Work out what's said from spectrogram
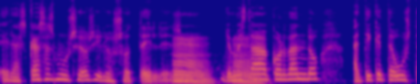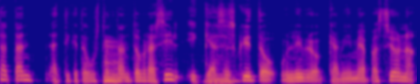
las casas museos y los hoteles. Mm, Yo me mm. estaba acordando a ti que te gusta tan, a ti que te gusta mm. tanto Brasil y que has escrito un libro que a mí me apasiona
